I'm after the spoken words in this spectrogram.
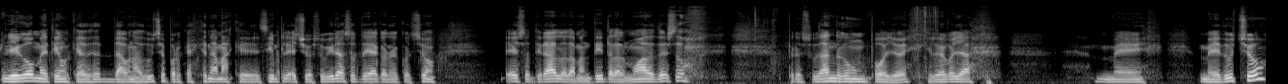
Llego, me tengo que dar una ducha porque es que nada más que el simple hecho de subir a la azotea con el colchón, eso, tirarlo, la mantita, la almohada, todo eso, pero sudando como un pollo, ¿eh? Y luego ya me, me ducho,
